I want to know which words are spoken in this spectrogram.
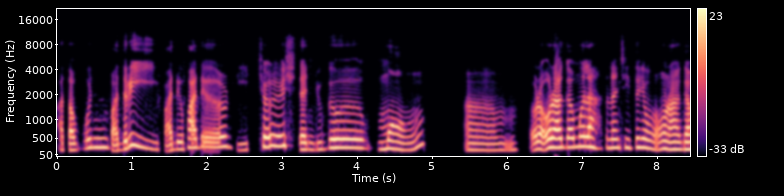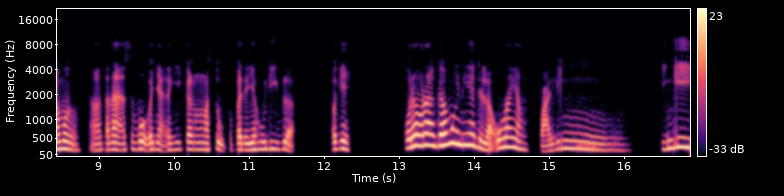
Ataupun padri, father-father di church dan juga monk. Um, orang-orang agama lah senang ceritanya orang-orang agama. Uh, tak nak sebut banyak lagi kan masuk kepada Yahudi pula. Okay. Orang-orang agama ni adalah orang yang paling tinggi.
